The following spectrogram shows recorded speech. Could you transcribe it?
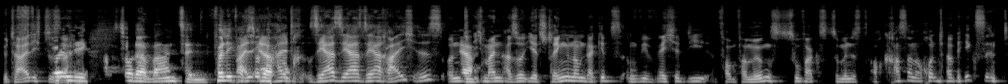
beteiligt zu sein? Völlig absurder Wahnsinn. Völlig Weil absurder er halt sehr, sehr, sehr reich ist. Und Ja. ich meine, also jetzt streng genommen, da gibt es irgendwie welche, die vom Vermögenszuwachs zumindest auch krasser noch unterwegs sind.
